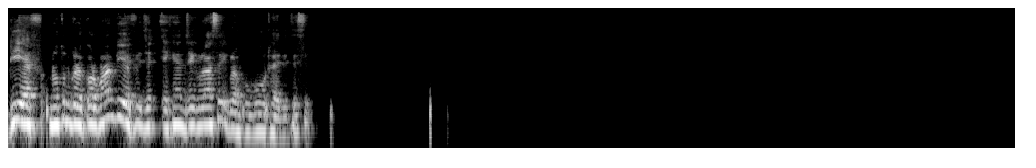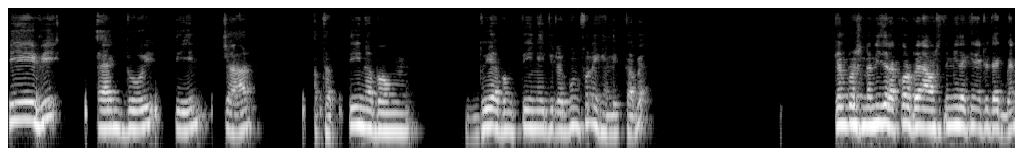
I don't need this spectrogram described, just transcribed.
ডিএফ নতুন করে করব না ডিএফ যে এখানে যেগুলো আছে, এগুলো হুবহু উঠাই দিতেছি। টিভি এক, দুই, তিন, চার, অর্থাৎ তিন এবং দুই এবং তিন এই দুটোর গুণফল এখানে লিখতে হবে। ক্যালকুলেশনটা নিজেরা করবেন, আমার সাথে মিলে কিনা একটু দেখবেন।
